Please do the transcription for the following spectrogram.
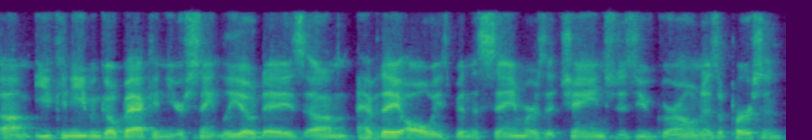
um, you can even go back into your St. Leo days. Um, have they always been the same, or has it changed as you've grown as a person?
